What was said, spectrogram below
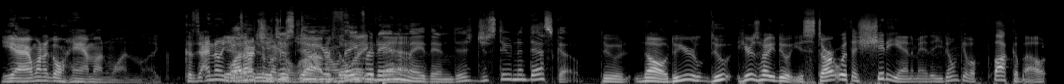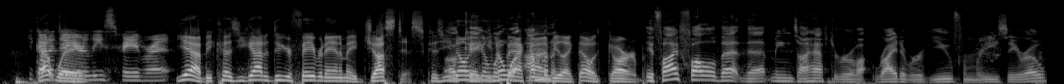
Yeah, I want to go ham on one, like because I know you. Why Why don't you about it a just do your I like- favorite bad. anime then? Just just do Nadesico. Dude, no, do your do. Here's how you do it. You start with a shitty anime that you don't give a fuck about. You gotta That do your least favorite. Yeah, because you got to do your favorite anime justice. Because you know Okay, you're gonna you know look what? back I'm on it and gonna- be like, that was garb. If I follow that, that means I have to revi write a review from ReZero,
